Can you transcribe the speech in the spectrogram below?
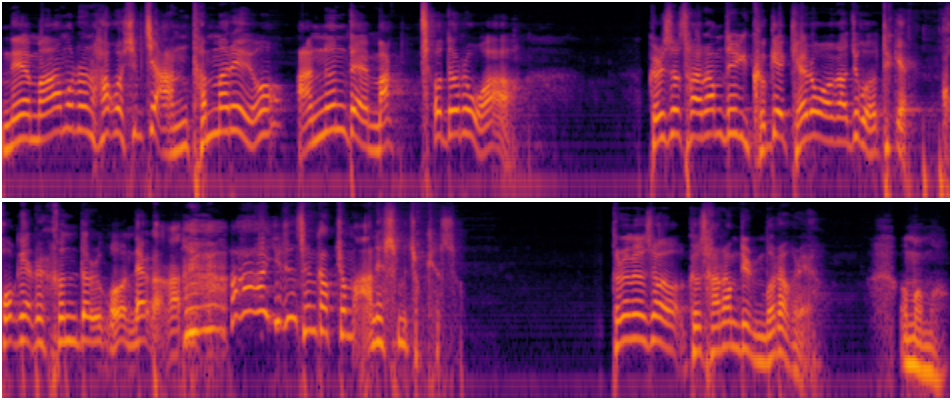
내 마음으로는 하고 싶지 않단 말이에요. 않는데 막 쳐들어와. 그래서 사람들이 그게 괴로워가지고 어떻게 고개를 흔들고 내가 아 이런 생각 좀 안 했으면 좋겠어. 그러면서 그 사람들이 뭐라 그래요? 어머머,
